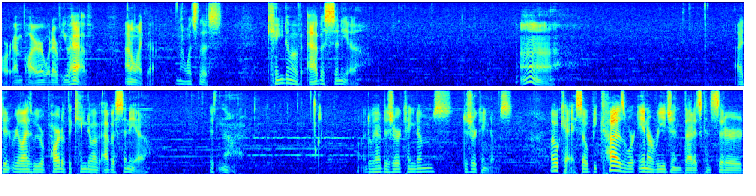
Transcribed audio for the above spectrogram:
or empire or whatever you have. I don't like that. Now, what's this? Kingdom of Abyssinia. Ah. I didn't realize we were part of the Kingdom of Abyssinia. Is, no. Do we have de jure kingdoms? De jure kingdoms. Okay, so because we're in a region that is considered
